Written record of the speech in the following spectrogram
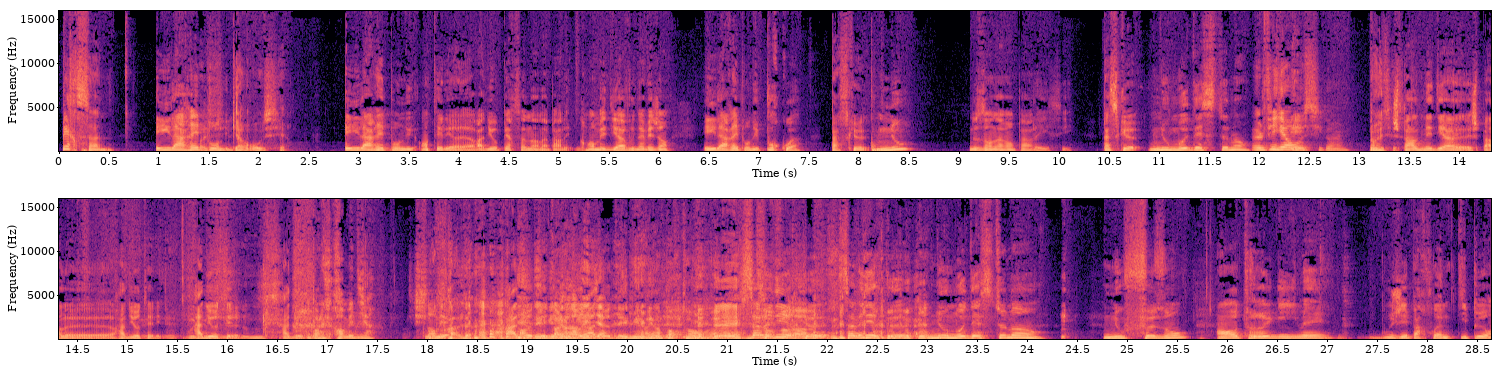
personne. Et il a répondu. Figaro aussi. Et il a répondu. En télé-radio, personne n'en a parlé. Grand média, vous n'avez jamais. Et il a répondu. Pourquoi? Parce que nous, nous en avons parlé ici. Parce que nous, modestement. Le Figaro Et- aussi, quand même. Je parle média, je parle euh, radio-télé. Radio-télé. Radio On parle de grands médias. non mais radio Des télé, médias- radio. Des médias importants. hein. Euh, ça veut dire que ça veut dire que nous modestement nous faisons entre guillemets bouger parfois un petit peu en,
